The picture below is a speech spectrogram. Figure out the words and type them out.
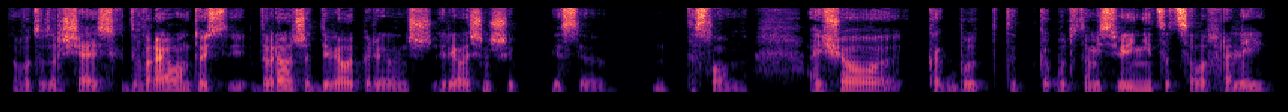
вот возвращаясь к DevRel, то есть DevRel — это Developer Relationship, если дословно. А еще как будто, как будто там есть вереница целых ролей,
